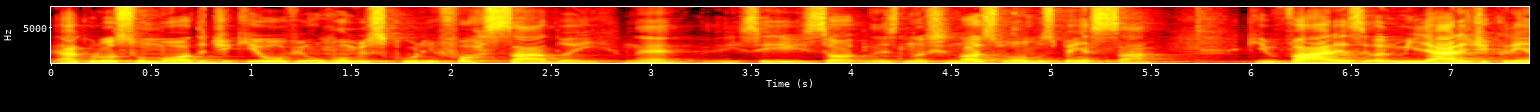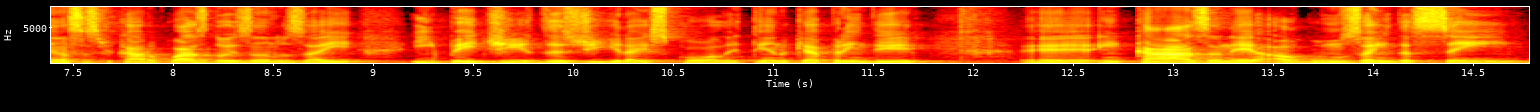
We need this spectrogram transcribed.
a grosso modo de que houve um homeschooling forçado aí, né? E se, se nós formos pensar que várias, milhares de crianças ficaram quase dois anos aí impedidas de ir à escola e tendo que aprender é, em casa, né? alguns ainda sem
